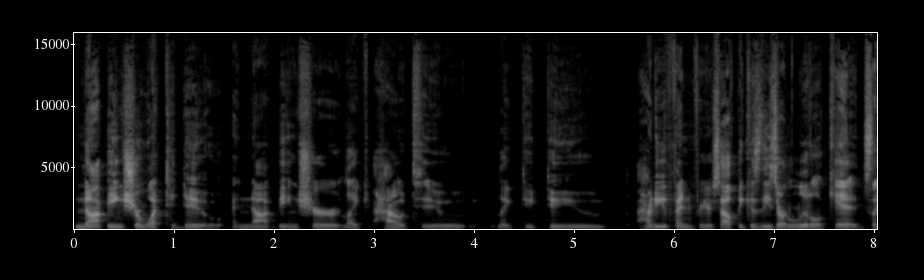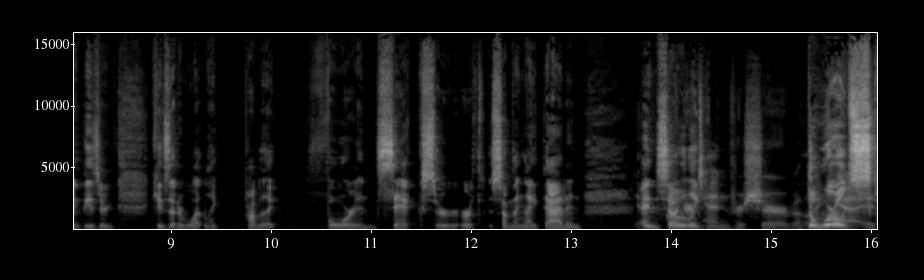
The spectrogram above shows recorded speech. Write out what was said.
not being sure what to do and not being sure like how to like do, do you how do you fend for yourself? Because these are little kids like these are kids that are what like probably like four and six or or something like that and Yeah, and so, like, 10 for sure but the like, world's yeah,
